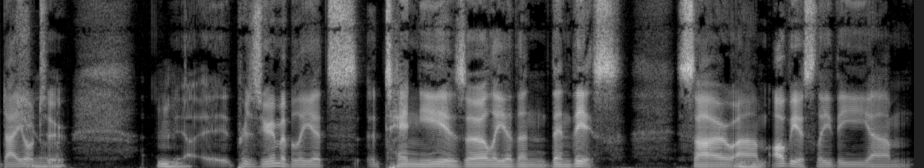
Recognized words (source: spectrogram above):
day or Sure. two. Mhm. Uh, presumably it's 10 years earlier than, than this. So, um, obviously the, um,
